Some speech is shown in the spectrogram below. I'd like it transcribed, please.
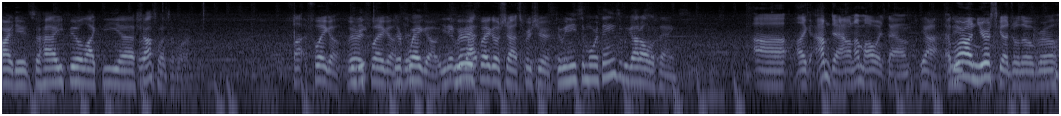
All right, dude. So how you feel like the uh, shots went so far? Fu- Fuego. Very fuego. They're fuego. You think we Very got, fuego shots for sure. Do we need some more things? Or we got all the things. Uh, like I'm down. I'm always down. Yeah. I We're do. on your schedule though, bro.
